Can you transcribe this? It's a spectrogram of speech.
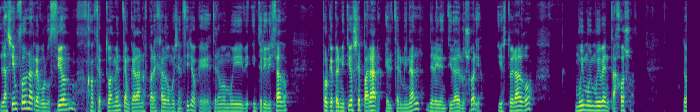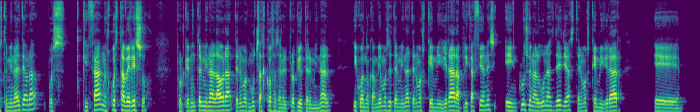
La SIM fue una revolución conceptualmente, aunque ahora nos parezca algo muy sencillo que tenemos muy interiorizado, porque permitió separar el terminal de la identidad del usuario. Y esto era algo muy, muy, muy ventajoso. Los terminales de ahora, pues quizá nos cuesta ver eso, porque en un terminal ahora tenemos muchas cosas en el propio terminal y cuando cambiamos de terminal tenemos que migrar aplicaciones e incluso en algunas de ellas tenemos que migrar eh,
